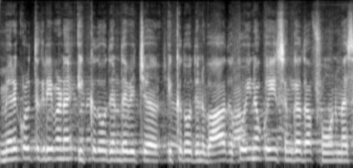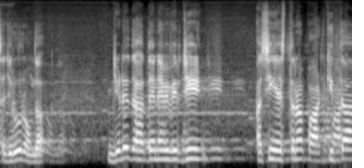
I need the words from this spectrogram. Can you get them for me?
ਮੇਰੇ ਕੋਲ ਤਕਰੀਬਨ 1-2 ਦਿਨ ਦੇ ਵਿੱਚ 1-2 ਦਿਨ ਬਾਅਦ ਕੋਈ ਨਾ ਕੋਈ ਸੰਗਤ ਦਾ ਫੋਨ ਮੈਸੇਜ ਜ਼ਰੂਰ ਆਉਂਦਾ। ਜਿਹੜੇ ਦੱਸਦੇ ਨੇ ਵੀ ਵੀਰ ਜੀ, ਅਸੀਂ ਇਸ ਤਰ੍ਹਾਂ ਪਾਠ ਕੀਤਾ,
